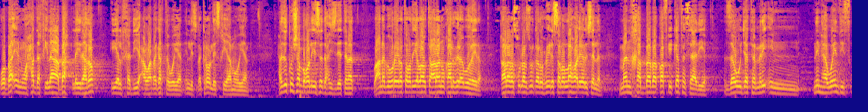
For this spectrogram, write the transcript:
Wa bain muwaxada khilaaba la yidhaahdo. Hiya alkhadiica waa dhagarta weeyaan in laisdhagro laskhiyaamo weyaan xadiid kun shan boqol iyo saddex iyo sideetanaad wacan abi hurayrata radi allahu tacala anhu qala wuxu yhi abu hurayra qaala rasul rsulka wuxuu yidhi sala allahu alay ali waslem man khababa qofkii ka fasaadiya zawjata mri'in nin haweentiis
